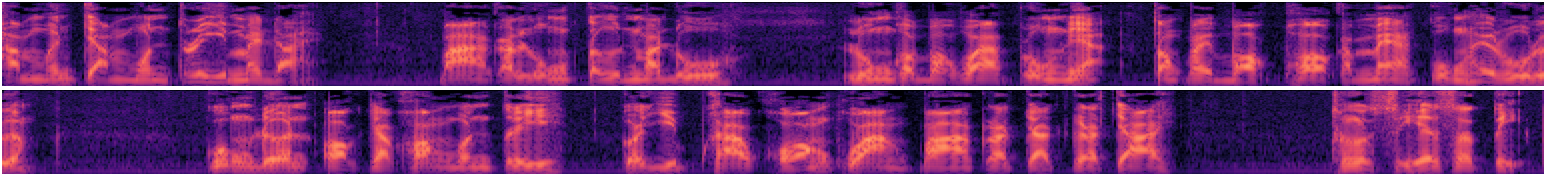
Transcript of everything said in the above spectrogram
ทำเหมือนจำมนตรีไม่ได้ ป้ากับลุงตื่นมาดู ลุงก็บอกว่าพรุ่งเนี้ยต้องไปบอกพ่อกับแม่กุ้งให้รู้เรื่อง กุ้งเดินออกจากห้องมนตรีก็หยิบข้าวของคว้างปากระจัดกระจาย เธอเสียสติไป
